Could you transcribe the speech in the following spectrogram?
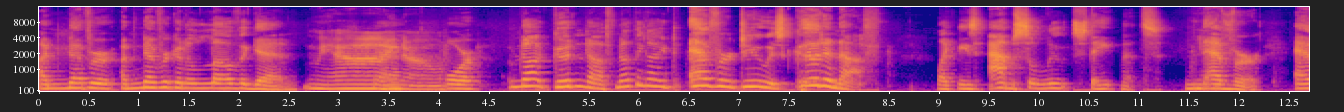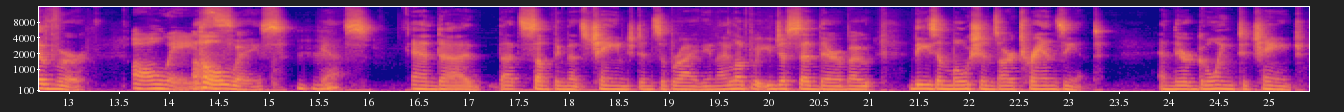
I'm never I'm never gonna love again Yeah, I know. or I'm not good enough. Nothing I ever do is good enough. Like these absolute statements. Never, ever, Always. always. Yes. And uh, that's something that's changed in sobriety. And I loved what you just said there about these emotions are transient and they're going to change.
